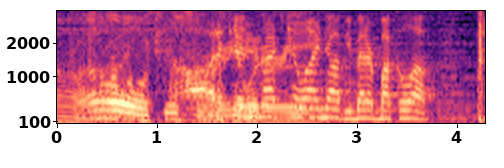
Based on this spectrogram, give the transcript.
Oh. oh just Oh, this If kid, you you're were not to lined up. You better buckle up.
